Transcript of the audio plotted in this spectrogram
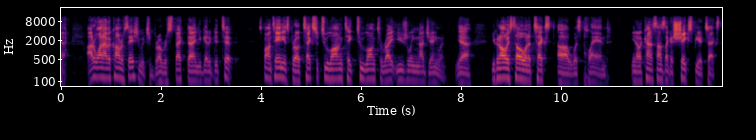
yeah, I don't want to have a conversation with you, bro. Respect that, and you get a good tip. Spontaneous, bro. Texts are too long, take too long to write, usually not genuine. Yeah. You can always tell when a text uh, was planned. You know, it kind of sounds like a Shakespeare text.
